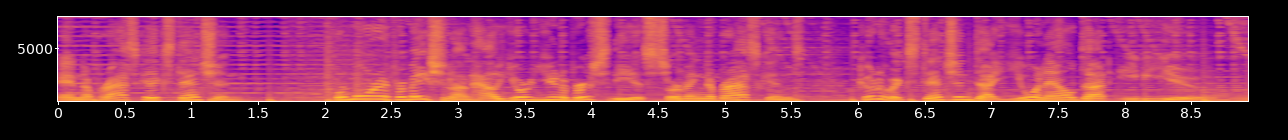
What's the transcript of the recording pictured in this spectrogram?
and Nebraska Extension. For more information on how your university is serving Nebraskans, go to extension.unl.edu.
